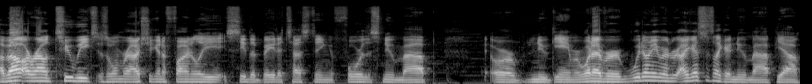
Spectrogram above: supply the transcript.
about around two weeks is when we're actually going to finally see the beta testing for this new map or new game or whatever. We don't even, I guess it's like a new map, yeah.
